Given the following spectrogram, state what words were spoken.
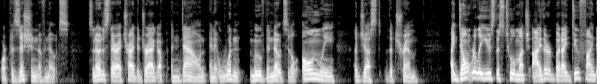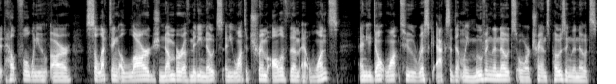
or position of notes. So notice there I tried to drag up and down and it wouldn't move the notes. It'll only adjust the trim. I don't really use this tool much either, but I do find it helpful when you are selecting a large number of MIDI notes and you want to trim all of them at once and you don't want to risk accidentally moving the notes or transposing the notes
